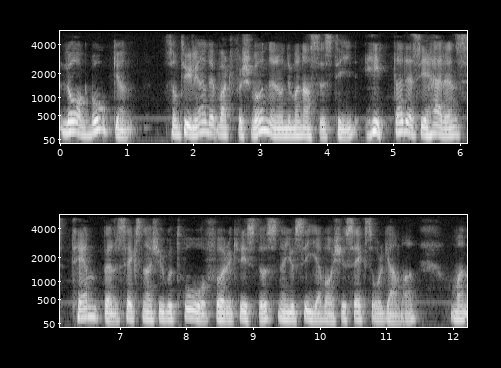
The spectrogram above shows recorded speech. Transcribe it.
Lagboken, som tydligen hade varit försvunnen under Manasses tid, hittades i Herrens tempel 622 f.Kr. när Josia var 26 år gammal. Man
